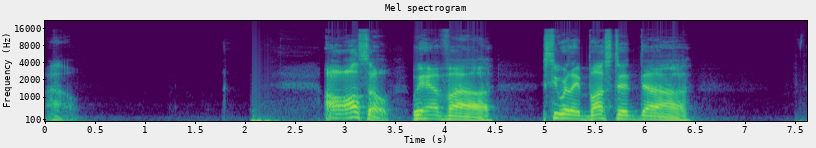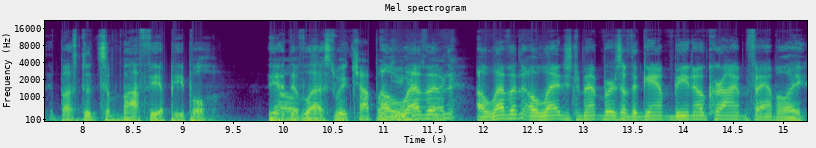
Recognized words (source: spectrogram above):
Wow. Oh, also, we have uh see where they busted uh they busted some mafia people the end Oh, of last week. Chapo 11, 11 alleged members of the Gambino crime family.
